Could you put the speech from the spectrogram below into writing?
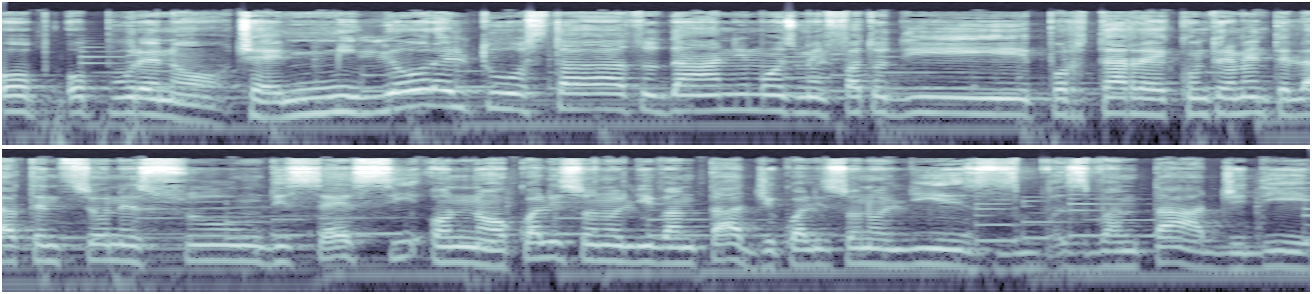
oppure no? Cioè migliora il tuo stato d'animo il fatto di portare continuamente l'attenzione su di sé sì o no? Quali sono gli vantaggi, quali sono gli svantaggi di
